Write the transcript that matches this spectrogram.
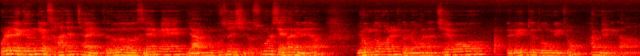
원래 경력 4년 차인 더 샘의 양무선 씨도 23살이네요. 명동을 효령하는 최고 내레이터 도우미 중 한 명이다.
